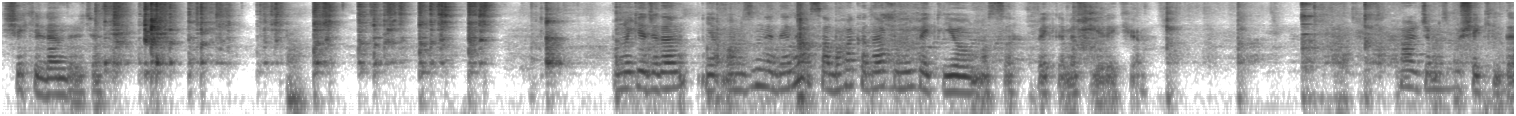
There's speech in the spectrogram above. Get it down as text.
şekillendireceğiz. Bunu geceden yapmamızın nedeni sabaha kadar bunun bekliyor olması, beklemesi gerekiyor. Harcımız bu şekilde.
